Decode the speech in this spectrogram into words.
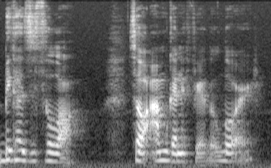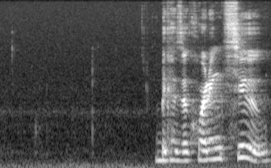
because it's the law. So I'm going to fear the Lord. Because according to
